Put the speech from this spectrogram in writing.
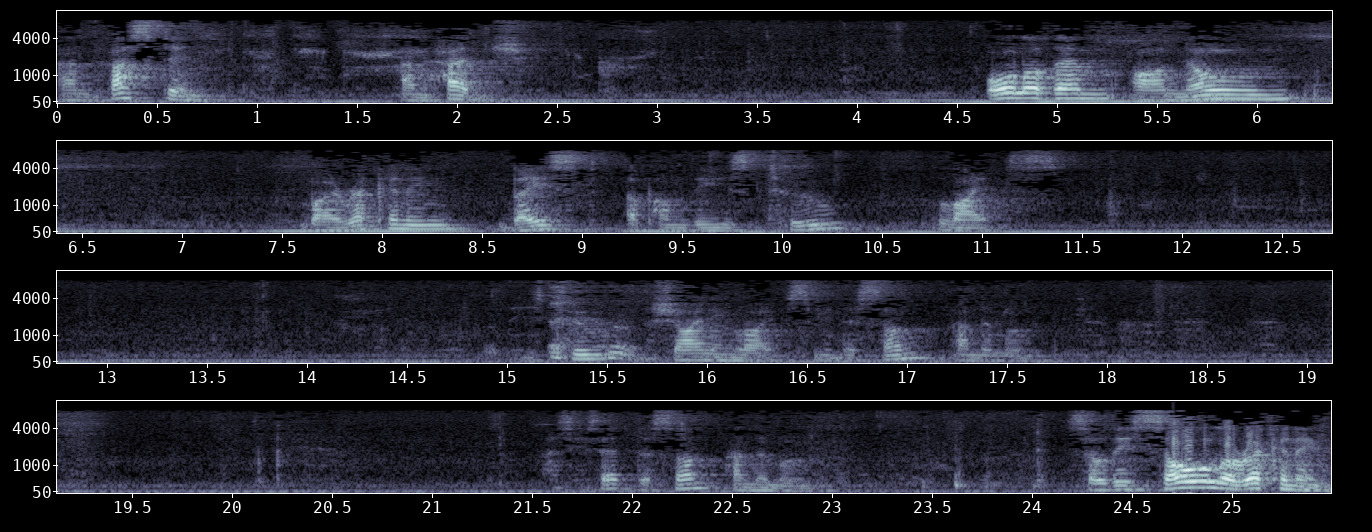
and fasting and Hajj. All of them are known by reckoning based upon these two lights. These two shining lights, mean the sun and the moon. As he said, the sun and the moon. So the solar reckoning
